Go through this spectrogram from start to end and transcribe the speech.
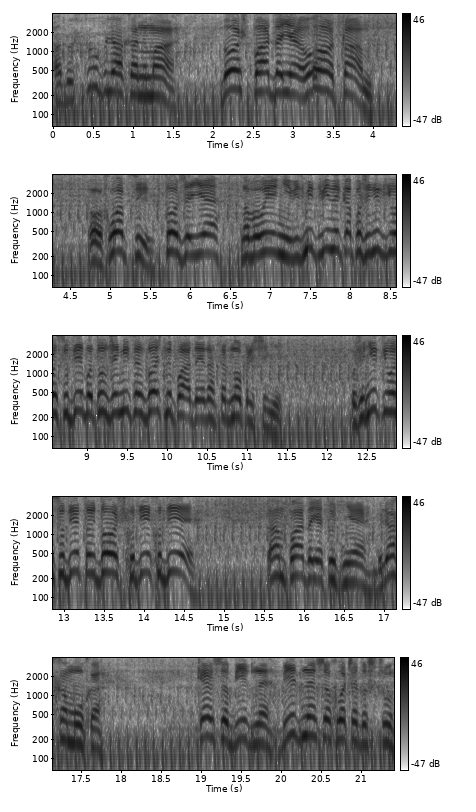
А дощу, бляха, нема. Дощ падає, о там. О, хлопці, хто же є на Волині, візьміть віника, поженіть його сюди, бо тут вже місяць дощ не падає на Тернопільщині. Поженіть його сюди, той дощ, ходи, ходи. Там падає, тут ні. Бляха-муха. Таке все бідне, бідне, все хоче дощу.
